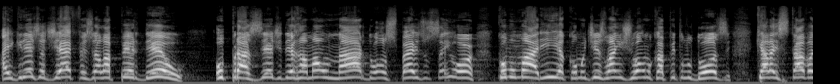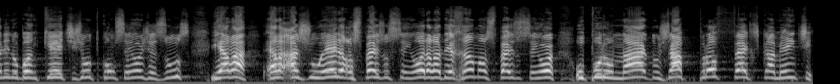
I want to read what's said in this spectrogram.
A igreja de Éfeso, ela perdeu o prazer de derramar um nardo aos pés do Senhor, como Maria, como diz lá em João no capítulo 12, que ela estava ali no banquete junto com o Senhor Jesus, e ela, ela ajoelha aos pés do Senhor, ela derrama aos pés do Senhor o puro nardo, já profeticamente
